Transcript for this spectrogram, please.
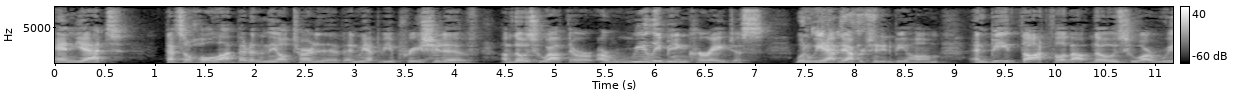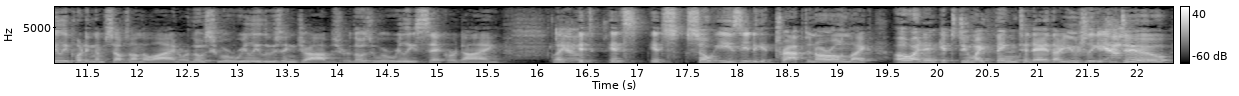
And yet, that's a whole lot better than the alternative. And we have to be appreciative of those who out there are, are really being courageous when we have the opportunity to be home and be thoughtful about those who are really putting themselves on the line or those who are really losing jobs or those who are really sick or dying. Like Yeah. it's it's it's so easy to get trapped in our own like, oh, I didn't get to do my thing today that I usually get Yeah. to do.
